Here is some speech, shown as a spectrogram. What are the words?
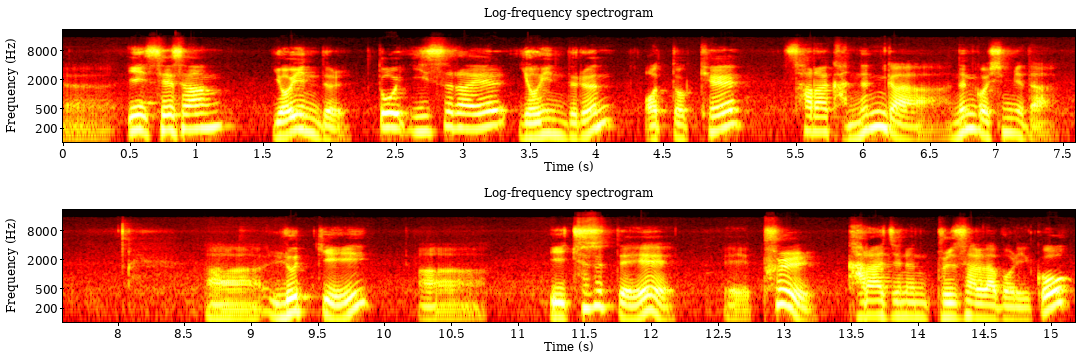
어, 이 세상 여인들 또 이스라엘 여인들은 어떻게 살아갔는가는 것입니다. 아, 룻기 아, 이 추수 때에 예, 풀 갈아지는 불 살라 버리고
